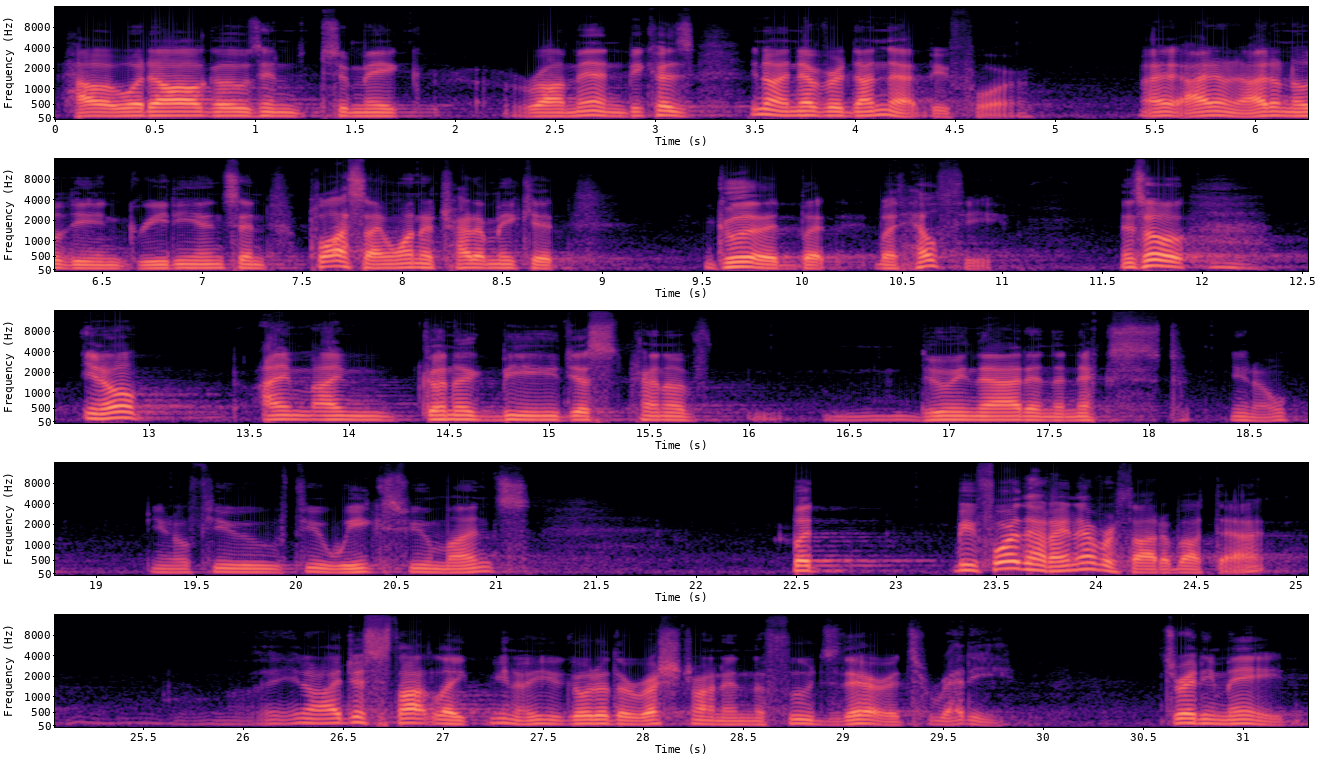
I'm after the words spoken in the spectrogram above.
How what all goes into make ramen because you know I never done that before. I, I don't know, I don't know the ingredients and plus I want to try to make it good but but healthy. And so, you know, I'm, I'm going to be just kind of doing that in the next, you know, you know, few, few weeks, few months. But before that, I never thought about that. You know, I just thought like, you know, you go to the restaurant and the food's there, it's ready, it's ready made.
